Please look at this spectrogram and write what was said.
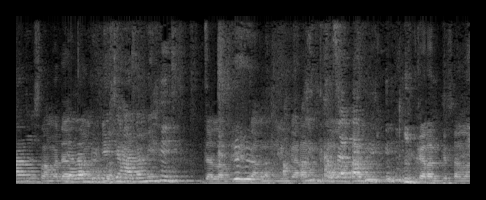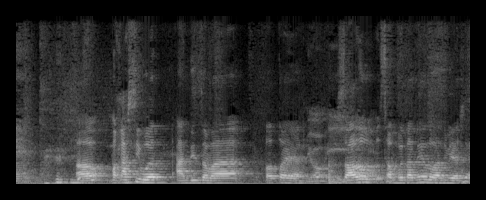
Selamat datang, Selamat datang. dalam dunia jahanam ini. dalam lingkaran lingkaran Lingkar setan. lingkaran kesalahan Uh, makasih buat Andin sama Toto ya. Yoi. Selalu sambutannya luar biasa.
